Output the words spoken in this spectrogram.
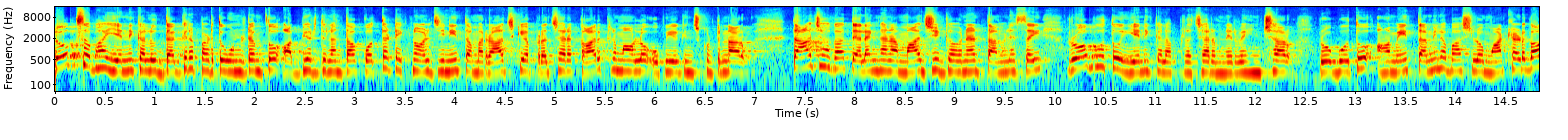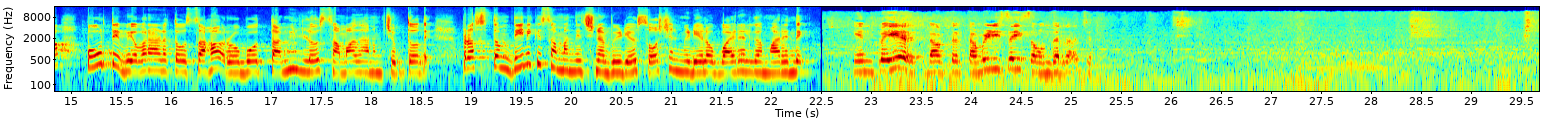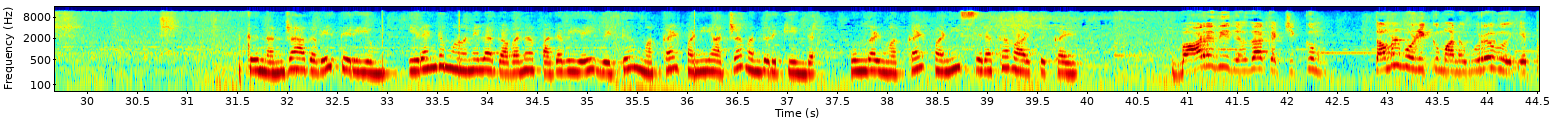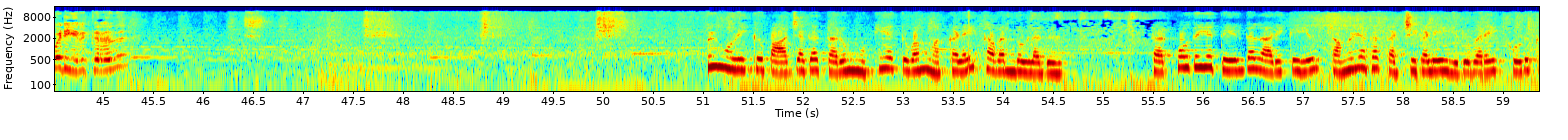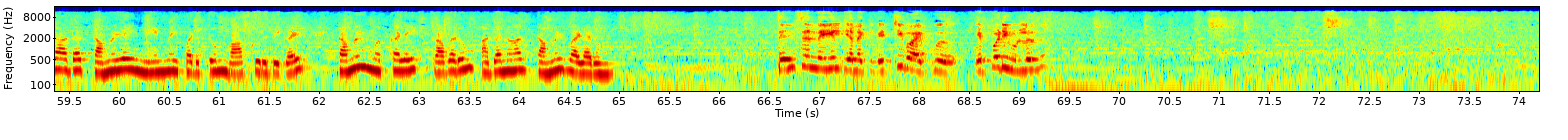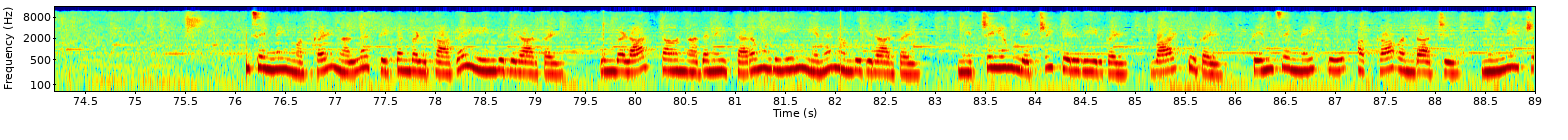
లోక్సభ ఎన్నికలు దగ్గర పడుతూ ఉండటంతో అభ్యర్థులంతా కొత్త టెక్నాలజీని తమ రాజకీయ ప్రచార కార్యక్రమంలో ఉపయోగించుకుంటున్నారు. తాజాగా తెలంగాణ మాజీ గవర్నర్ తమిళసై రోబోతో ఎన్నికల ప్రచారం నిర్వహించారు. రోబోతో ఆమె తమిళ భాషలో మాట్లాడగా పూర్తి వివరాలతో సహా రోబో తమిళ్ళో సమాధానం చెబుతోంది. ప్రస్తుతం దీనికి సంబంధించిన వీడియో సోషల్ మీడియాలో వైరల్గా మారింది. ఎన్ డాక్టర్ తమిళిసై సౌందరరాజన్. எனக்கு நன்றாகவே தெரியும். இரண்டு மாநில கவன பதவியை விட்டு மக்கள் பணியாற்ற வந்திருக்கீங்க. உங்கள் மக்கள் பணி சிறக்க வாழ்த்துக்கள். பாரதிய ஜனதா கட்சிக்கும் தமிழ் மொழிக்குமான உறவு எப்படி இருக்கிறது? தமிழ் மொழிக்கு பாஜக தரும் முக்கியத்துவம் மக்களை கவர்ந்துள்ளது. தற்போதைய தேர்தல் அறிக்கையில் தமிழக கட்சிகளே இதுவரை கொடுக்காத தமிழை மேன்மைப்படுத்தும் வாக்குறுதிகள் தமிழ் மக்களை கவரும் அதனால் தமிழ் வளரும். தென் சென்னையில் எனக்கு வெற்றி வாய்ப்பு எப்படி உள்ளது? சென்னை மக்கள் நல்ல திட்டங்களுக்காக ஏங்குகிறார்கள் உங்களால் தான் அதனை தர முடியும் என நம்புகிறார்கள். நிச்சயம் வெற்றி பெறுவீர்கள். வாழ்த்துகள். தென் சென்னைக்கு அக்கா வந்தாச்சு. முன்னேற்ற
